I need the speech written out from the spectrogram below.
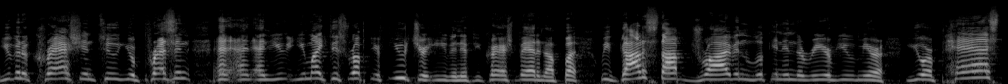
You're going to crash into your present, and, and, and you, you might disrupt your future even if you crash bad enough. But we've got to stop driving looking in the rearview mirror. Your past,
